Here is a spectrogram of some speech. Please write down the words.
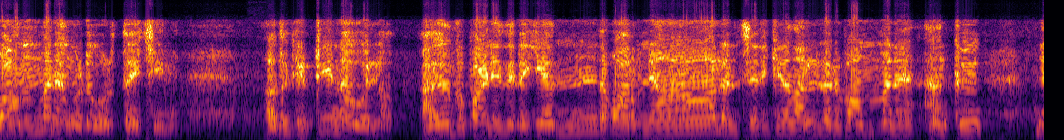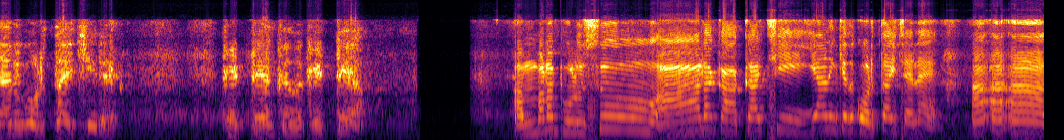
വമ്മൻ അങ്ങോട്ട് കൊടുത്തയച്ചിന്. അത് കിട്ടിയിട്ടുണ്ടാവുമല്ലോ. അത് നമുക്ക് പണി തരും എന്ത് പറഞ്ഞാലും അനുസരിക്കുന്ന നല്ലൊരു വമ്മനെ എനിക്ക് ഞാൻ കൊടുത്തയച്ചീരെ കിട്ടിയ എനിക്കത് കിട്ടിയ അമ്പട പുളുസു ആടെ കാക്കാച്ചി ഇയാണ് എനിക്കത് കൊടുത്തയച്ചല്ലേ? ആ ആ ആ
